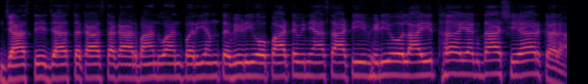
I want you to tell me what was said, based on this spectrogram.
जास्तीत जास्त कास्तकार बांधवांपर्यंत व्हिडिओ पाठविण्यासाठी व्हिडिओला इथं एकदा शेअर करा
